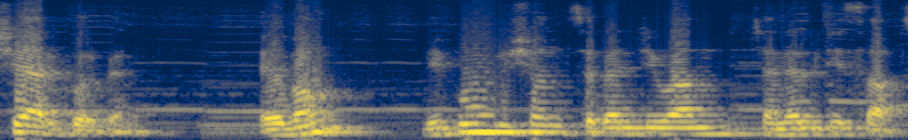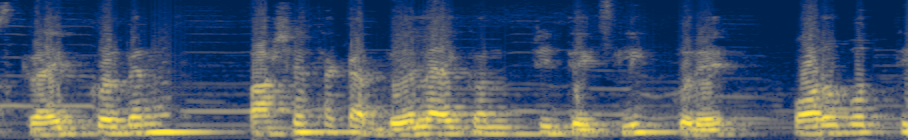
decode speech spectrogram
শেয়ার করবেন এবং বিপুল ভিশন সেভেন্টি ওয়ান চ্যানেলটি সাবস্ক্রাইব করবেন। পাশে থাকা বেল আইকনটিতে ক্লিক করে পরবর্তী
